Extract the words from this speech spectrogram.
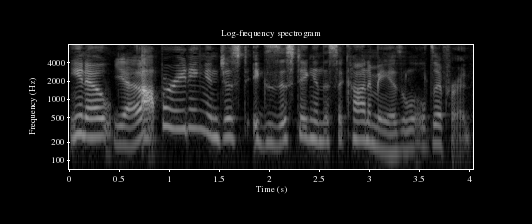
you know, yep. operating and just existing in this economy is a little different.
